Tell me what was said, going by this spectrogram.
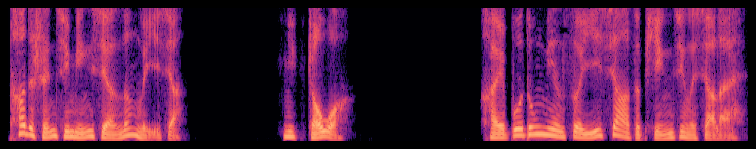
他的神情明显愣了一下：“你找我？”海波东面色一下子平静了下来，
